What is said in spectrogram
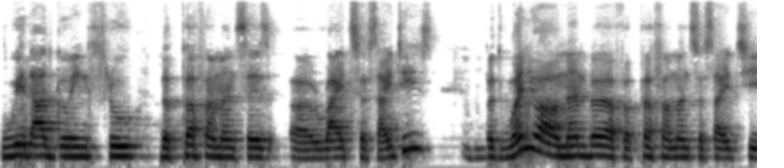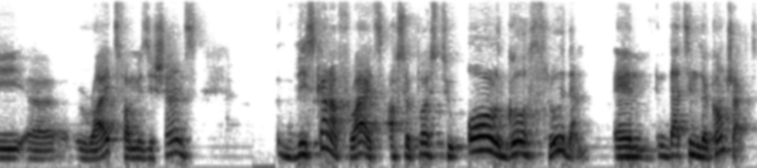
without going through the performances uh, rights societies. Mm-hmm. But when you are a member of a performance society uh, rights for musicians, these kind of rights are supposed to all go through them and that's in the contract.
